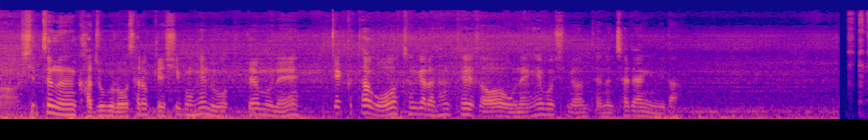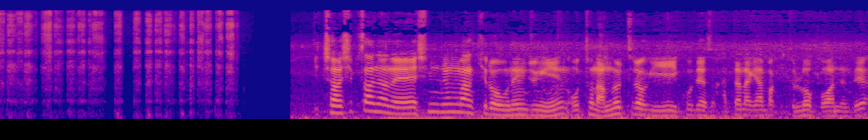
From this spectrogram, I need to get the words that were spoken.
어, 시트는 가죽으로 새롭게 시공해 놓았기 때문에 깨끗하고 청결한 상태에서 운행해 보시면 되는 차량입니다. 2014년에 16만 킬로 운행 중인 5톤 암롤 트럭이 입고돼서 간단하게 한 바퀴 둘러보았는데요.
